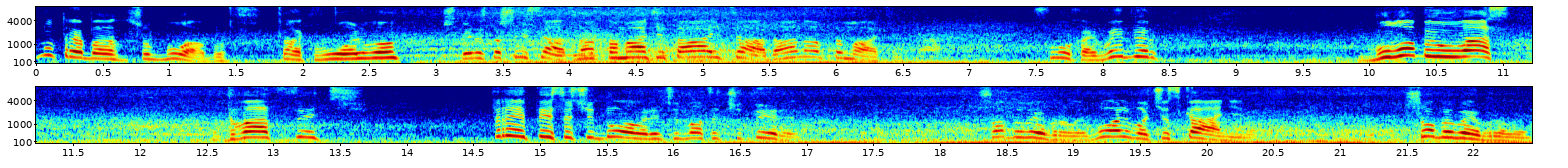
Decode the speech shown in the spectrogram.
Ну, треба, щоб була. Бо... Так, Volvo 460. На автоматі та і ця, да, на автоматі. Слухай, вибір. Було би у вас 23 тисячі доларів чи 24. Що би вибрали? Volvo чи Scania? Що би вибрали?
